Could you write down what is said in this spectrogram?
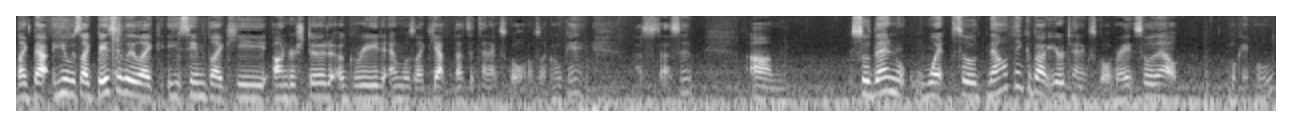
Like that he was like basically like he seemed like he understood, agreed and was like, "Yep, that's a 10x goal." I was like, "Okay. That's that's it." Um, so then when so now think about your 10x goal, right? So now, okay, oh,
